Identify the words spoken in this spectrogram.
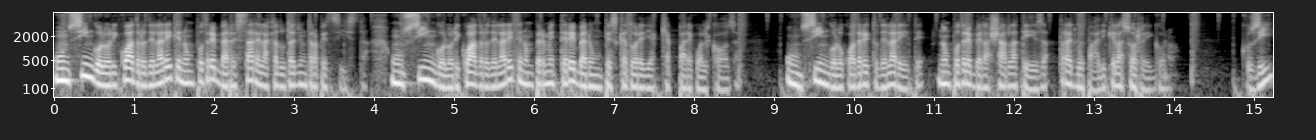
Un singolo riquadro della rete non potrebbe arrestare la caduta di un trapezzista. Un singolo riquadro della rete non permetterebbe ad un pescatore di acchiappare qualcosa un singolo quadretto della rete non potrebbe lasciarla tesa tra i due pali che la sorreggono. Così,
